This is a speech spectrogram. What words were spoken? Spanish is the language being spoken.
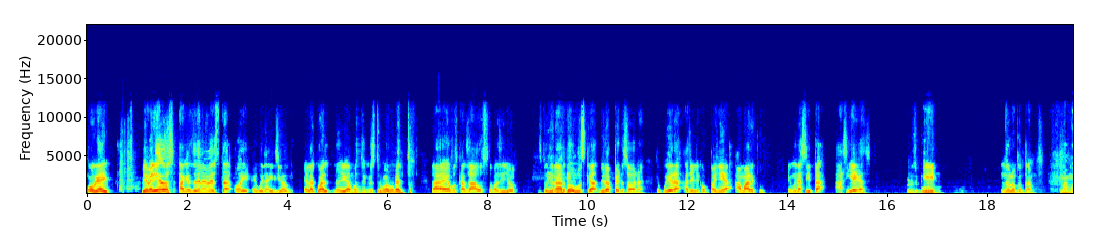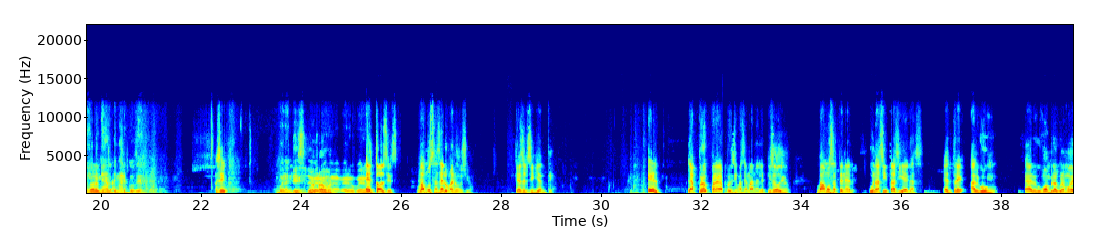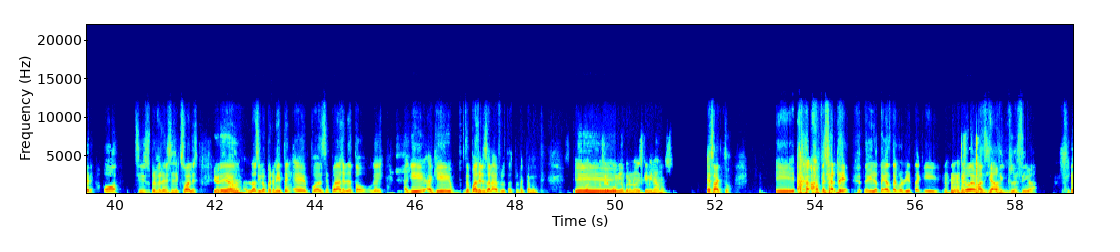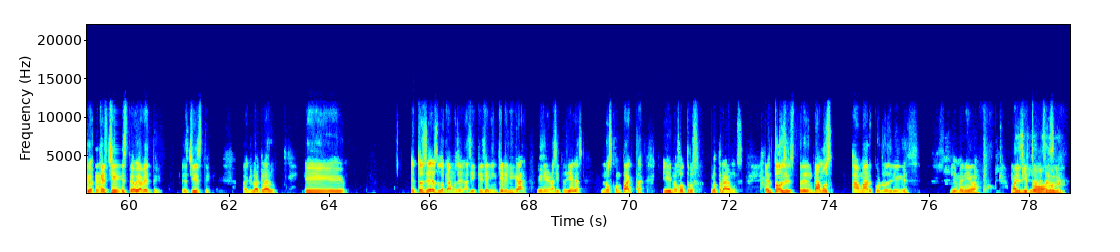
Ok, bienvenidos a Cancelen Esta, hoy en una edición en la cual no llegamos en nuestro mejor momento, la llegamos cansados, Tomás y yo, después de una ardua búsqueda de una persona que pudiera hacerle compañía a Marco en una cita a ciegas Pero no se pudo. y no lo encontramos. Ma, muy No lo intimidante, encontramos. Marco. O sea, Sí. bueno, Es entiendo, una pero, fama. pero, pero, pero- Entonces, vamos a hacer un anuncio, que es el siguiente. El, la pro- para la próxima semana, el episodio, vamos a tener una cita ciegas entre algún, algún hombre o alguna mujer, o si sus preferencias sexuales eh, lo, así lo permiten, eh, pues se puede hacer de todo, ¿ok? Aquí, aquí se puede hacer ensalada de frutas perfectamente. Y- Podemos ser junio, pero no discriminamos. Exacto. Y a pesar de, de que yo tenga esta gorrita aquí, no demasiado inclusiva, que, que es chiste, obviamente, es chiste, lo aclaro. Y entonces eso es lo que vamos a hacer. Así que si alguien quiere ligar y venir a unas citas ciegas, nos contacta y nosotros lo traemos. Entonces, presentamos a Marco Rodríguez. Bienvenido. Marquito. queda mi 11. cédula.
